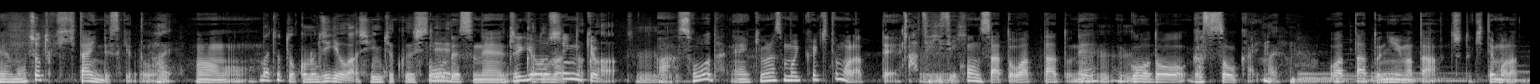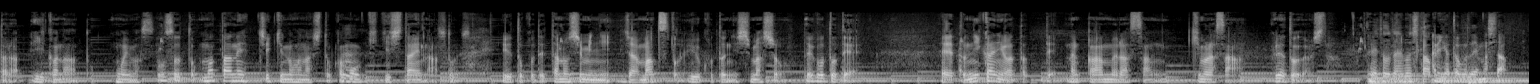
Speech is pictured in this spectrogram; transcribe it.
えもうちょっと聞きたいんですけど、はい、あのまあちょっとこの事業が進捗してそうですね。事業進捗、うん、あそうだね。木村さんもう一回来てもらってあぜひぜひ。コンサート終わった後ね、うんうんうん、合同合奏会、はい、終わった後にまたちょっと来てもらったらいいかなと思います。そうするとまたね地域の話とかもお聞きしたいなというところで楽しみにじゃあ待つということにしましょう。ということでえーと、と2回にわたって中村さん木村さんありがとうございましたりがとうございました。ありがとうございました。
